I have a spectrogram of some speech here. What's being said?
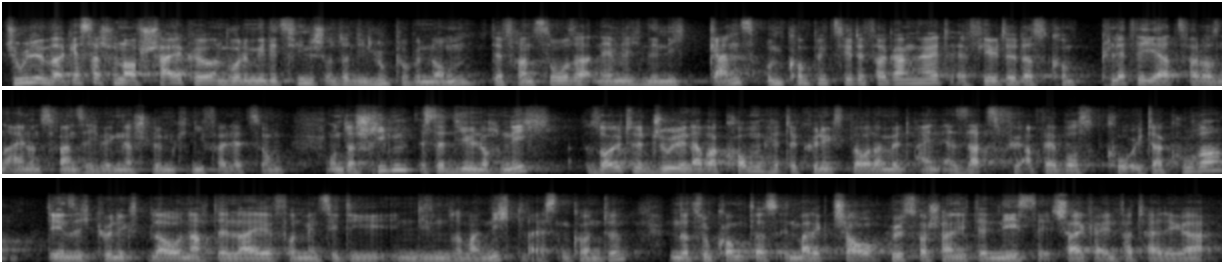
Julian war gestern schon auf Schalke und wurde medizinisch unter die Lupe genommen. Der Franzose hat nämlich eine nicht ganz unkomplizierte Vergangenheit. Er fehlte das komplette Jahr 2021 wegen einer schlimmen Knieverletzung. Unterschrieben ist der Deal noch nicht. Sollte Julian aber kommen, hätte Königsblau damit einen Ersatz für Abwehrboss Ko Itakura, den sich Königsblau nach der Leihe von Man City in diesem Sommer nicht leisten konnte. Und dazu kommt, dass in Malik Chow höchstwahrscheinlich der nächste Schalker Innenverteidiger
